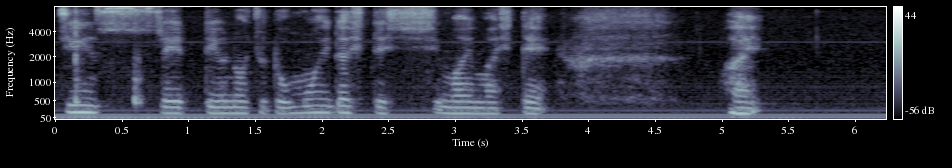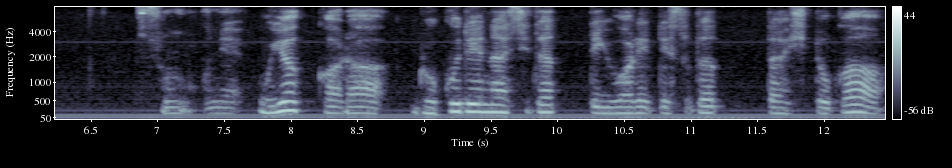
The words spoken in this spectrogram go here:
人生っていうのをちょっと思い出してしまいまして、はい。そのね、親からろくでなしだって言われて育った人が、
